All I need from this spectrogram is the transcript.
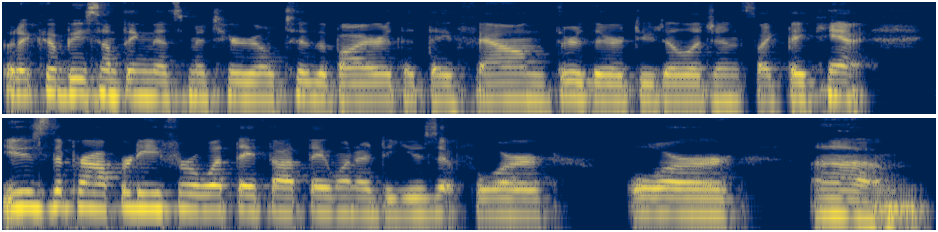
but it could be something that's material to the buyer that they found through their due diligence. Like they can't use the property for what they thought they wanted to use it for, or um,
